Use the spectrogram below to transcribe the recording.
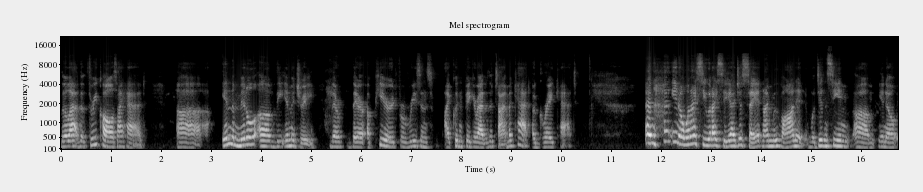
the la- the three calls I had, uh, in the middle of the imagery, there there appeared for reasons I couldn't figure out at the time a cat, a gray cat. and you know when i see what i see i just say it and i move on it didn't seem um, you know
